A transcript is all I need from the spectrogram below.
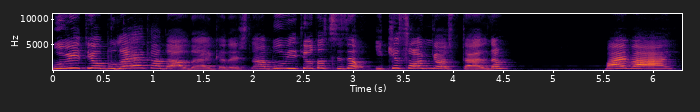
Bu video buraya kadardı arkadaşlar. Bu videoda size iki son gösterdim. Bay bay.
